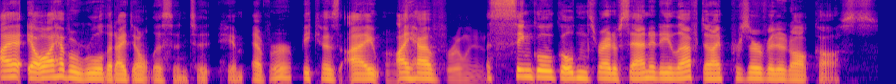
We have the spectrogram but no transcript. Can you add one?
I oh I have a rule that I don't listen to him ever because I I Oh, have brilliant. a single golden thread of sanity left and I preserve it at all costs.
